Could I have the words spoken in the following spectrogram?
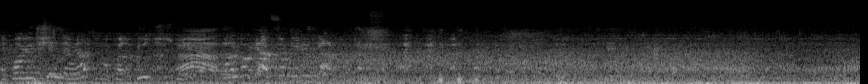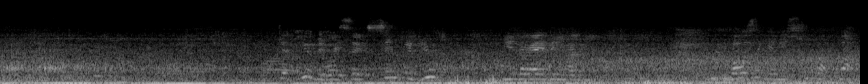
E voglio scendere un attimo per la bici, scusa. Quando cazzo mi riscatto? Cioè io devo essere sempre più il re dei navigli. Cosa che nessuno ha fatto.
